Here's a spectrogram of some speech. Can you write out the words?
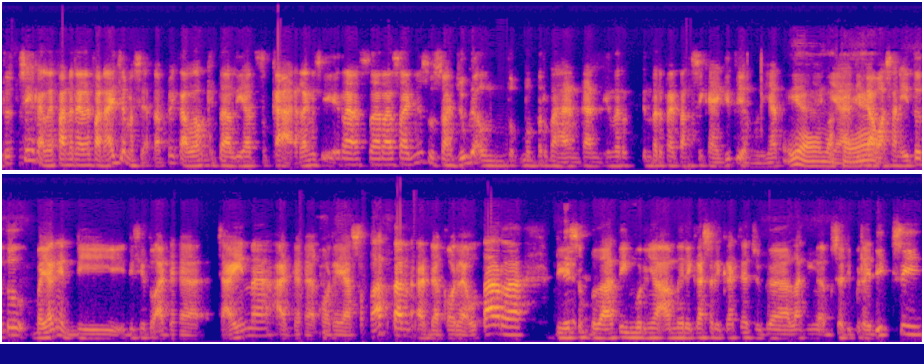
itu sih relevan-relevan aja mas ya, tapi kalau kita lihat sekarang sih rasa-rasanya susah juga untuk mempertahankan inter interpretasi kayak gitu ya melihat iya, makanya... ya di kawasan itu tuh bayangin di di situ ada China, ada Korea Selatan, ada Korea Utara, di sebelah timurnya Amerika Serikatnya juga lagi nggak bisa diprediksi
